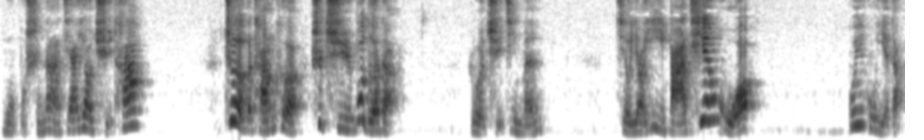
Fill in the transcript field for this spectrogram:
莫不是那家要娶她？这个堂客是娶不得的。”若娶进门，就要一把天火。龟姑爷道：“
